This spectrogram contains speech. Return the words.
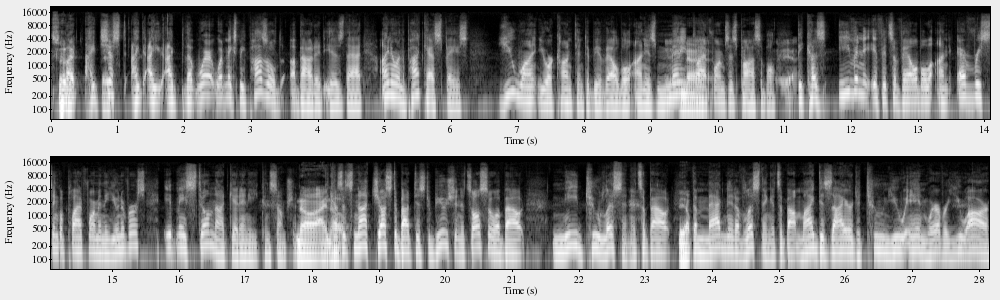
So but that- I just I I, I the, where what makes me puzzled about it is that I know in the podcast space. You want your content to be available on as many no, platforms as possible because even if it's available on every single platform in the universe, it may still not get any consumption. No, I because know. it's not just about distribution, it's also about need to listen. It's about Yep. the magnet of listening. It's about my desire to tune you in wherever you are,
